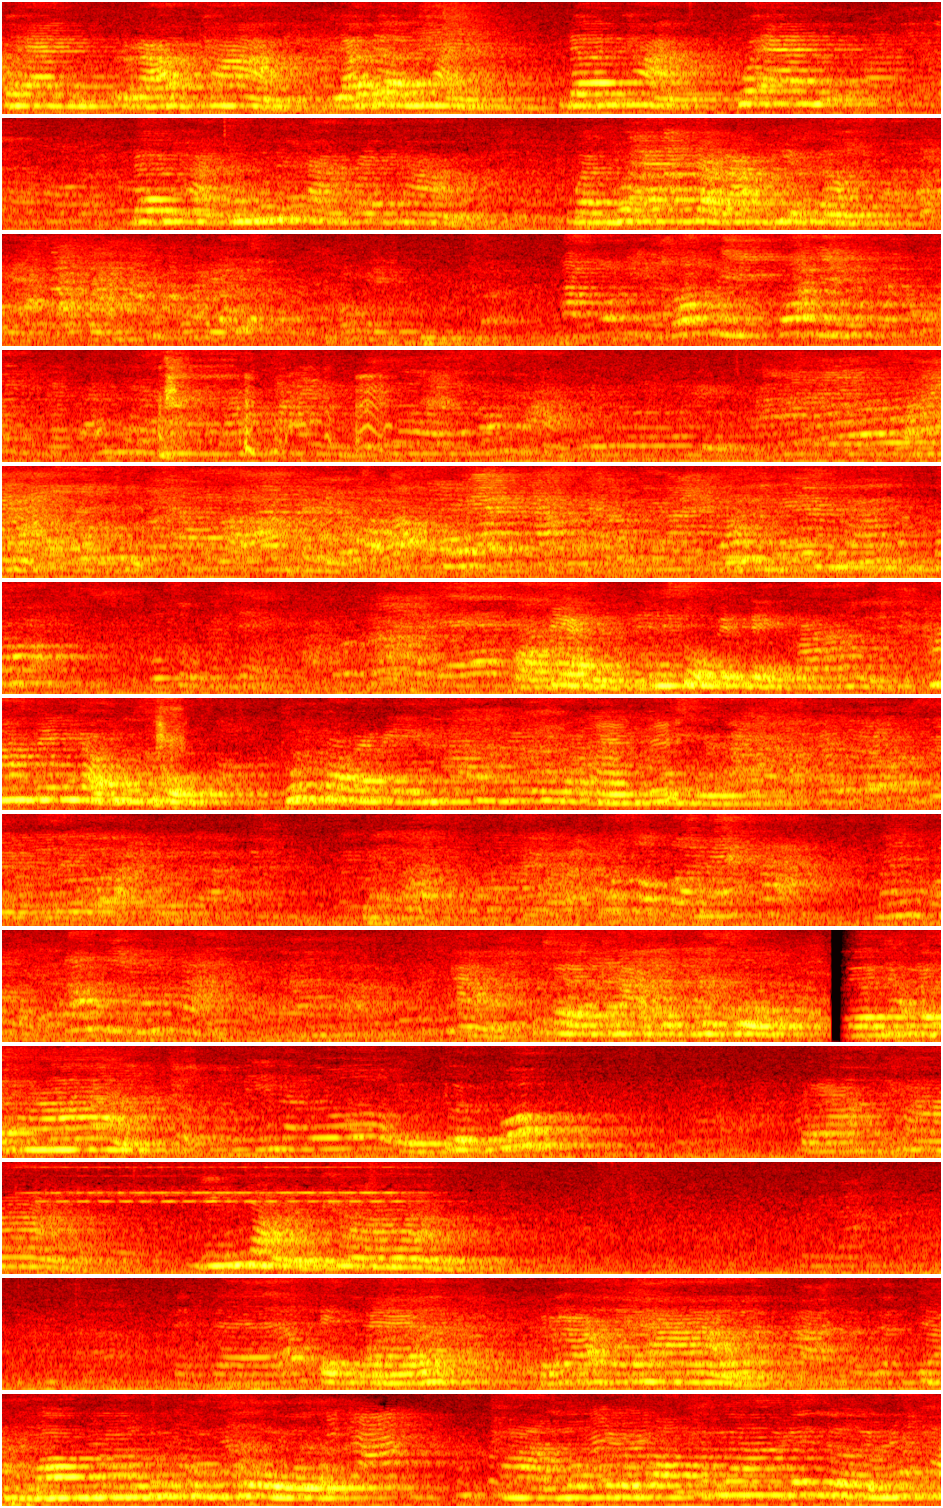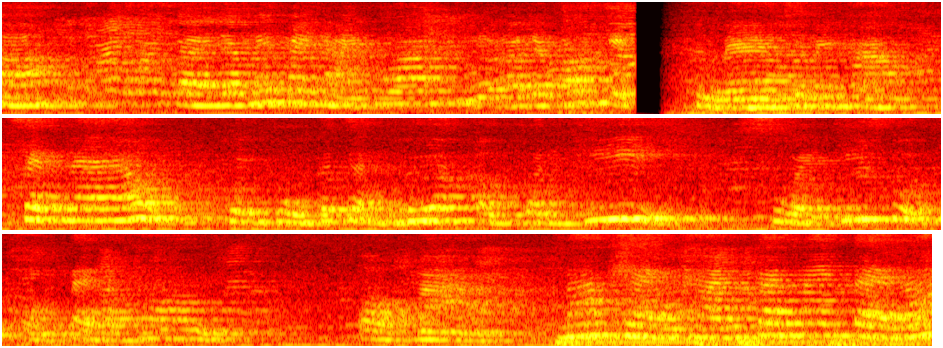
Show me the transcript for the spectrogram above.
คุณแอนรับค่ะ แล้วเดินผ่านเดินค่ะคุณแอนเดินผ่านท่านผู้จัดการไปค่ะ เหมือนคุณแอนจะรับผิดเนาะขอเปลี่ยนคุณสุเป็นเด็กบ้างห้ามเล่นกับคุณสุ เสร็จแล้วรับค่ะมองมือคุณครูสุค่ะลงไปรอข้างล่างได้เลยนะคะ แต่ยังไม่ไปไหนเพราะว่าเดี๋ยวเราจะต้องเก็บคุณแม่ใช่ไหมคะ เสร็จแล้วคุณครูก็จะเลือกเอาคนที่สวยที่สุดของแต่ละห้อง ออกมามาแข่งขันกันในแต่ละ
